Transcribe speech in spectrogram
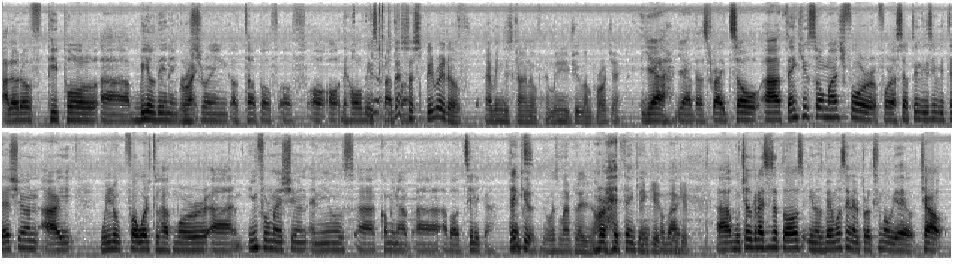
a lot of people uh, building and construing right. on top of, of, of, of the whole this yeah, platform. That's the spirit of having this kind of community-driven project. Yeah, yeah, that's right. So uh, thank you so much for, for accepting this invitation. I will look forward to have more uh, information and news uh, coming up uh, about Zilliqa. Thank Thanks. you. It was my pleasure. All right, thank you. Thank you. Bye-bye. Ah, muchas gracias a todos y nos vemos en el próximo video. Chao.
